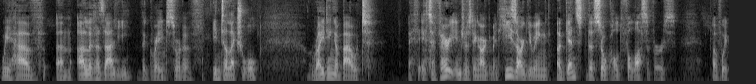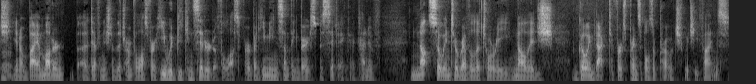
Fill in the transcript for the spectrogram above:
we have um, Al Ghazali, the great sort of intellectual, writing about. It's a very interesting argument. He's arguing against the so called philosophers, of which, hmm. you know, by a modern uh, definition of the term philosopher, he would be considered a philosopher, but he means something very specific, a kind of not so into revelatory knowledge, going back to first principles approach, which he finds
